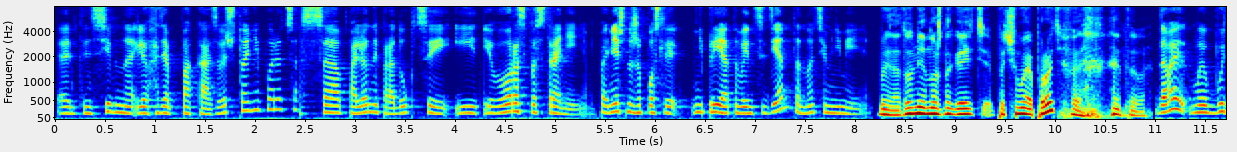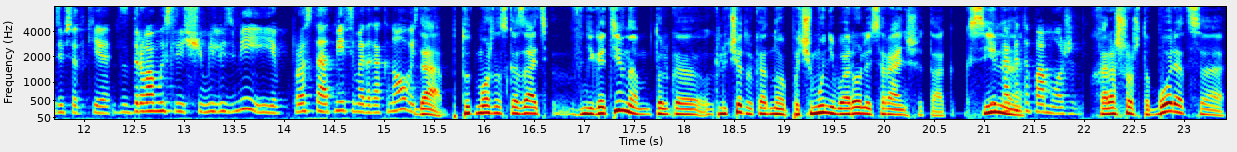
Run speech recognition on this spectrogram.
интенсивно, или хотя бы показывать, что они борются, с паленой продукцией и его распространением. Конечно же, после неприятного инцидента, но тем не менее. Блин, а тут мне нужно говорить, почему я против этого. Давай мы будем все-таки здравомыслящими людьми и просто отметим это как новость. Да, тут можно сказать в негативном только ключе только одно. Почему не боролись раньше так сильно? И как это поможет? Хорошо, что борются.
